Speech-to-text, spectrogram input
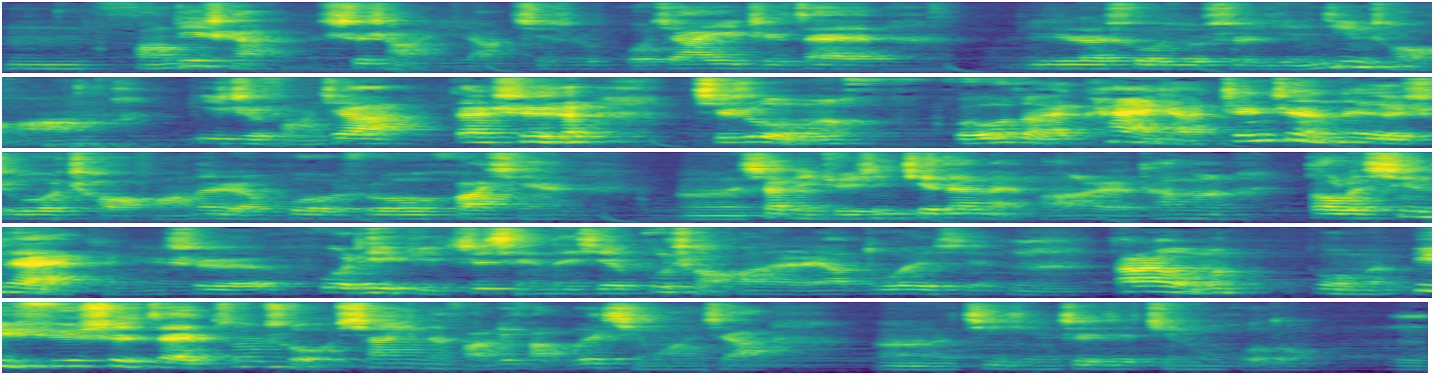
嗯房地产市场一样，其实国家一直在一直在说就是严禁炒房，抑制房价。但是 其实我们回过头来看一下，真正那个时候炒房的人，或者说花钱嗯下定决心接单买房的人，他们到了现在肯定是获利比之前那些不炒房的人要多一些。嗯当然，我们我们必须是在遵守相应的法律法规的情况下，嗯，进行这些金融活动。嗯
